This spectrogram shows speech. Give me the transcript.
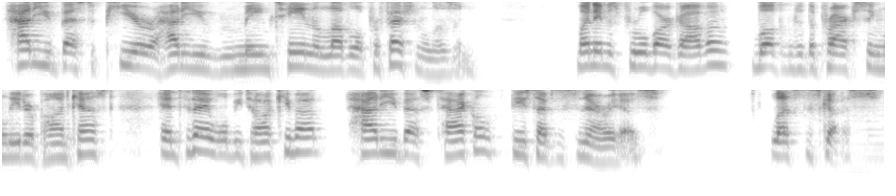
how do you best appear or how do you maintain a level of professionalism? My name is Parul Bhargava. Welcome to the Practicing Leader podcast. And today we'll be talking about how do you best tackle these types of scenarios. Let's discuss.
